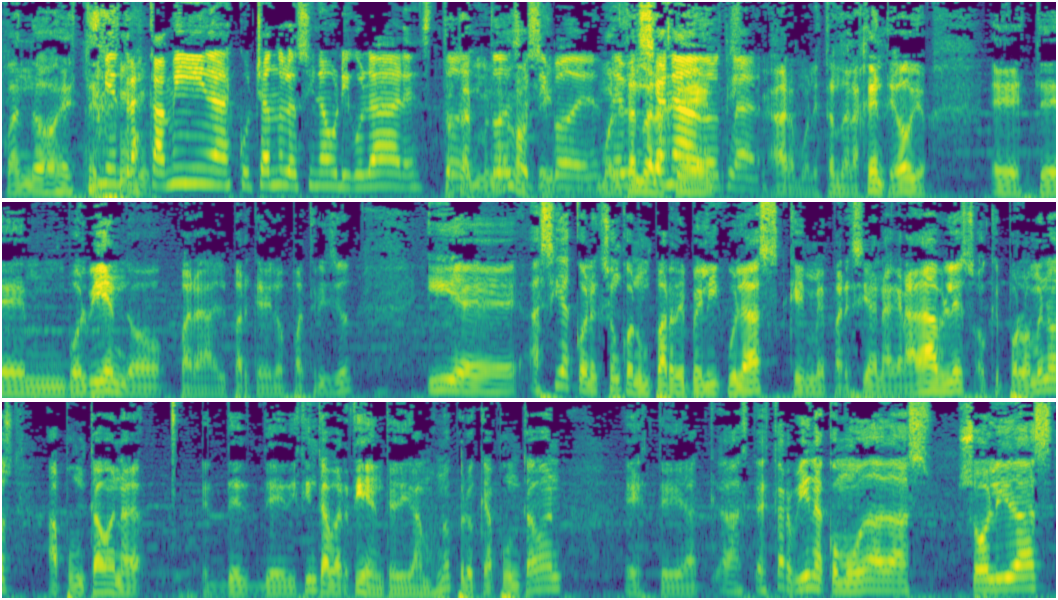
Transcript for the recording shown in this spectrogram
cuando este mientras camina, escuchándolo sin auriculares, todo, Totalmente, todo no, ese sí, tipo de, de molestando a la gente. claro. molestando a la gente, obvio. Este, mm, volviendo para el Parque de los Patricios y eh, hacía conexión con un par de películas que me parecían agradables o que por lo menos apuntaban a de, de distinta vertiente, digamos, ¿no? Pero que apuntaban este, a, a estar bien acomodadas, sólidas.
